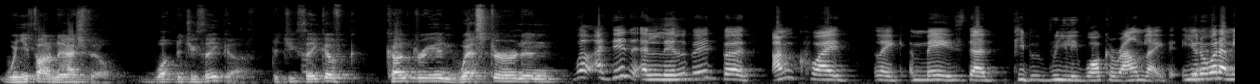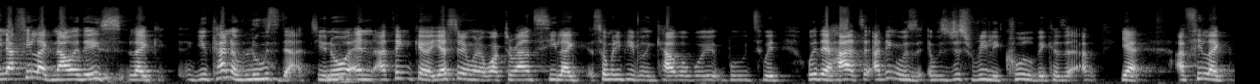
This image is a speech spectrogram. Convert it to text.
When you thought of Nashville, what did you think of? Did you think of country and western and Well, I did a little bit, but I'm quite like amazed that people really walk around like that. You know what I mean? I feel like nowadays, like you kind of lose that, you know. And I think uh, yesterday when I walked around, see like so many people in cowboy boots with with their hats. I think it was it was just really cool because I, yeah, I feel like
